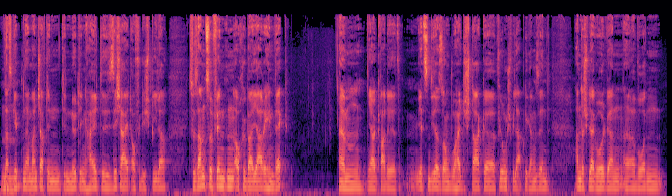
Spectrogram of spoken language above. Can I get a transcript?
Das mhm. gibt einer Mannschaft den, den nötigen Halt, die Sicherheit auch für die Spieler zusammenzufinden, auch über Jahre hinweg. Ähm, ja, gerade jetzt in dieser Saison, wo halt starke Führungsspieler abgegangen sind, andere Spieler geholt werden, äh, wurden,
